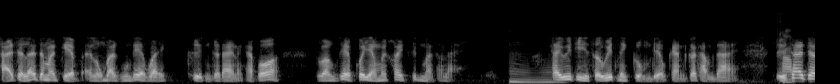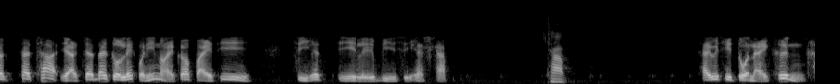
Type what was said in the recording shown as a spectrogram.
ขายเสร็จแล้วจะมาเก็บไอ้โรงพยาบาลกรุงเทพไว้คืนก็ได้นะครับ เพราะว่าโรงพยาบาลกรุงเทพก็ยังไม่ค่อยขึ้นมาเท่าไหร่อืมใช้วิธีสวิตช์ในกลุ่มเดียวกันก็ทำได้ หรือครับถ้าจะถ้าถ้าอยากจะได้ตัวเล็กกว่านี้หน่อยก็ไปที่ CHG หรือ BCH ครับ ครับ ใช้วิธีตัวไหนขึ้นข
